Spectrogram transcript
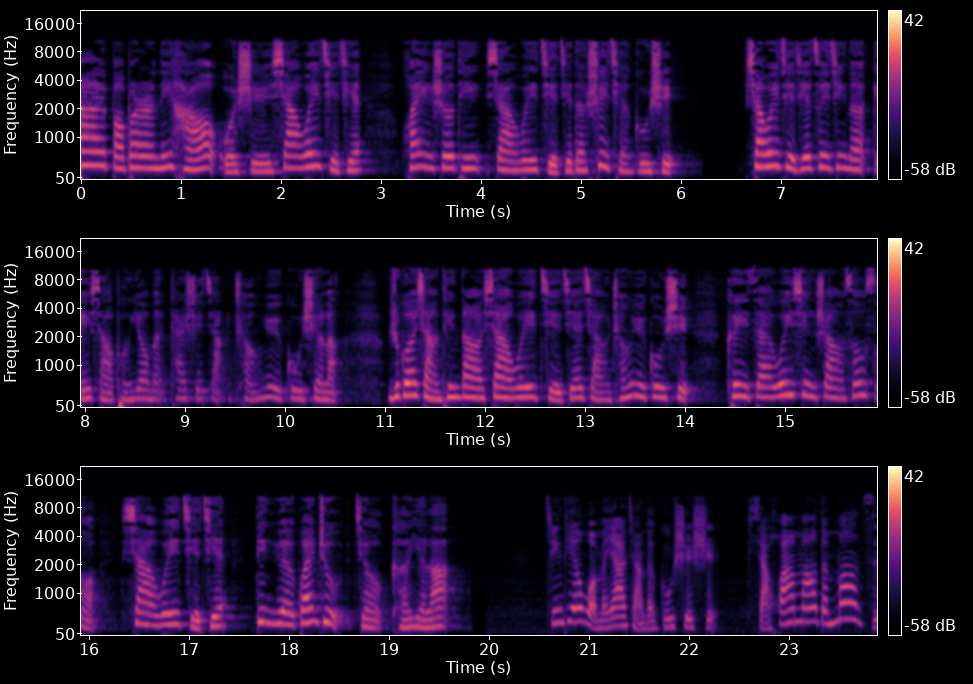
嗨，宝贝儿，你好，我是夏薇姐姐，欢迎收听夏薇姐姐的睡前故事。夏薇姐姐最近呢，给小朋友们开始讲成语故事了。如果想听到夏薇姐姐讲成语故事，可以在微信上搜索“夏薇姐姐”，订阅关注就可以了。今天我们要讲的故事是《小花猫的帽子》。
